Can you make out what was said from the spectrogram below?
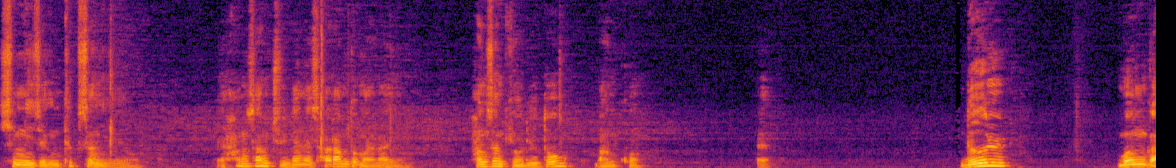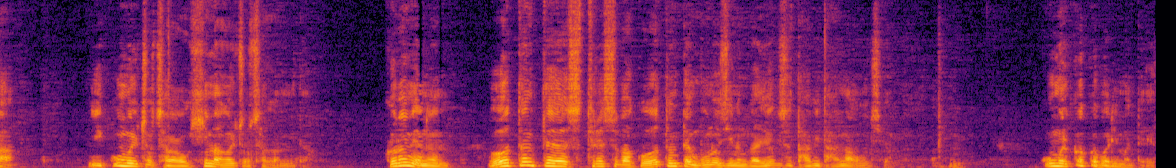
심리적인 특성이에요. 항상 주변에 사람도 많아요. 항상 교류도 많고, 예. 늘 뭔가 이 꿈을 쫓아가고 희망을 쫓아갑니다. 그러면은 어떤 때 스트레스 받고 어떤 때 무너지는가 여기서 답이 다 나오죠. 음. 꿈을 꺾어버리면 돼요.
